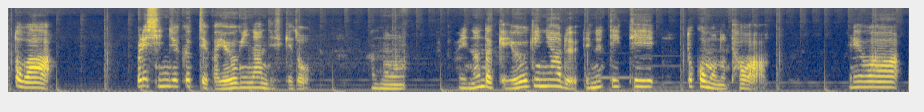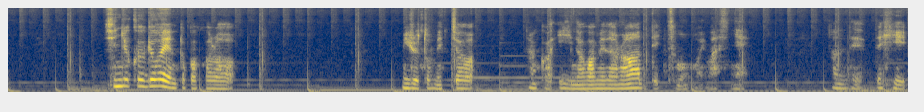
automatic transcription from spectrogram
あとは、これ新宿っていうか代々木なんですけど、あの、あれなんだっけ、代々木にある NTT ドコモのタワー。あれは、新宿御苑とかから見るとめっちゃなんかいい眺めだなっていつも思いますね。なんで、ぜひ、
